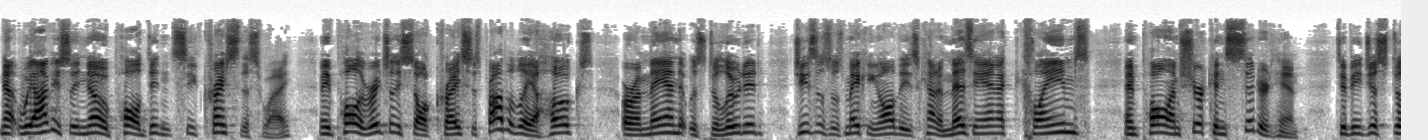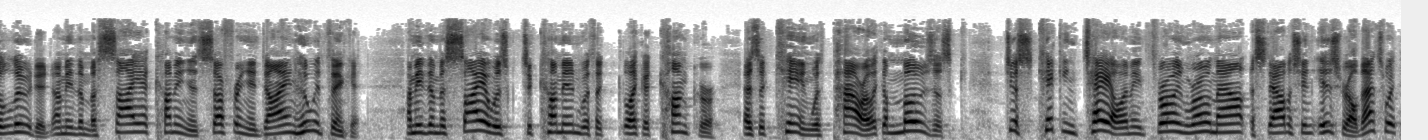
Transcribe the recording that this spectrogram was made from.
Now, we obviously know Paul didn't see Christ this way. I mean, Paul originally saw Christ as probably a hoax or a man that was deluded. Jesus was making all these kind of messianic claims, and Paul, I'm sure, considered him to be just deluded. I mean, the Messiah coming and suffering and dying, who would think it? I mean, the Messiah was to come in with a, like a conqueror, as a king with power, like a Moses just kicking tail. I mean, throwing Rome out, establishing Israel. That's what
